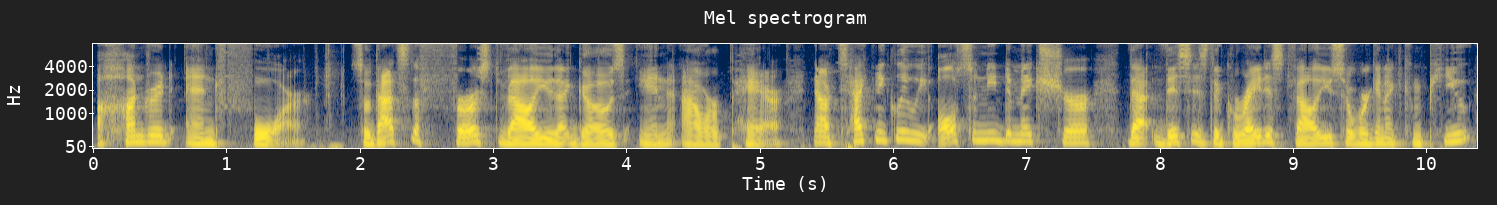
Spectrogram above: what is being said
104. So that's the first value that goes in our pair. Now, technically, we also need to make sure that this is the greatest value. So we're going to compute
